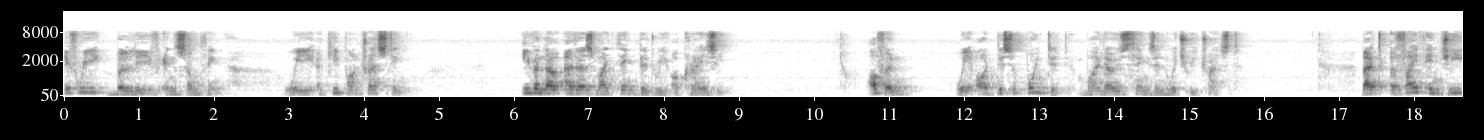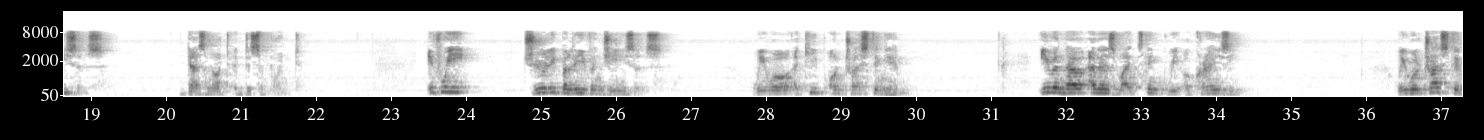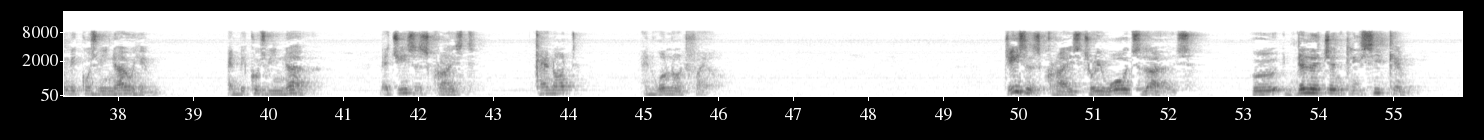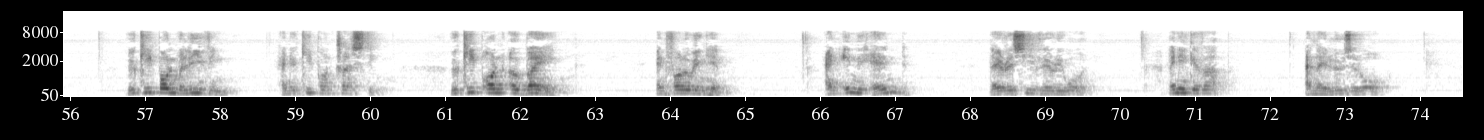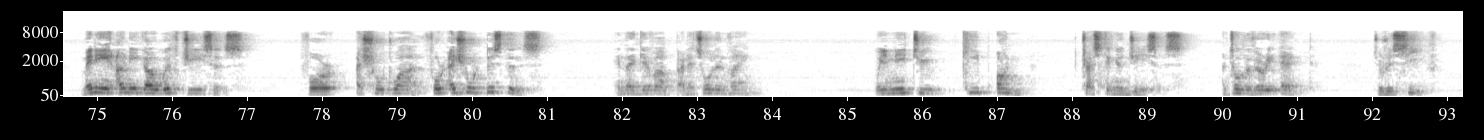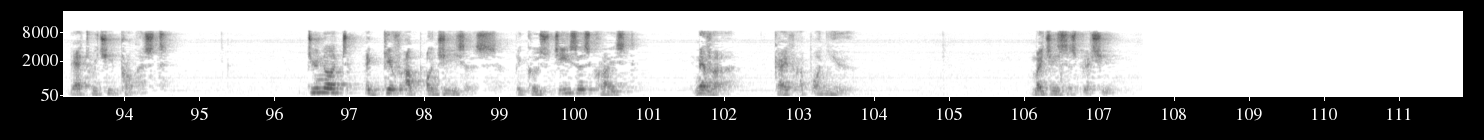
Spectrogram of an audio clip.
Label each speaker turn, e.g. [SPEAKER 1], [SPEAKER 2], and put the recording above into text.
[SPEAKER 1] If we believe in something, we keep on trusting, even though others might think that we are crazy. Often, we are disappointed by those things in which we trust. But a faith in Jesus does not disappoint. If we truly believe in Jesus, we will uh, keep on trusting Him. Even though others might think we are crazy, we will trust Him because we know Him and because we know that Jesus Christ cannot and will not fail. Jesus Christ rewards those who diligently seek Him who keep on believing and who keep on trusting, who keep on obeying and following Him. And in the end, they receive their reward. Many give up and they lose it all. Many only go with Jesus for a short while, for a short distance, and they give up, and it's all in vain. We need to keep on trusting in Jesus until the very end to receive that which he promised. Do not give up on Jesus because Jesus Christ never gave up on you. May Jesus bless you.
